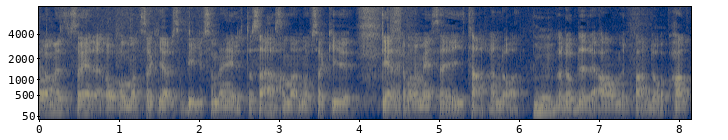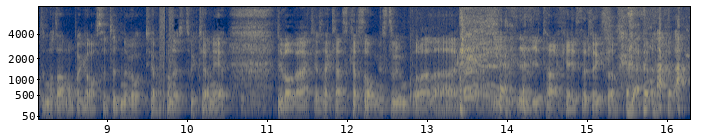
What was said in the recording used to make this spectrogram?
ändå... men så är det. Och, och man försöker göra det så billigt som möjligt och så här. Ja. Så man, man försöker ju, dels ska man ha med sig gitarren då. Mm. Och då blir det, ja men fan då har jag inte något annat bagage. Så typ när vi åkte till Japan nu så tryckte jag ner. Det var verkligen så här klass kalsonger, strumpor och alla i, i gitarrcaset liksom.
